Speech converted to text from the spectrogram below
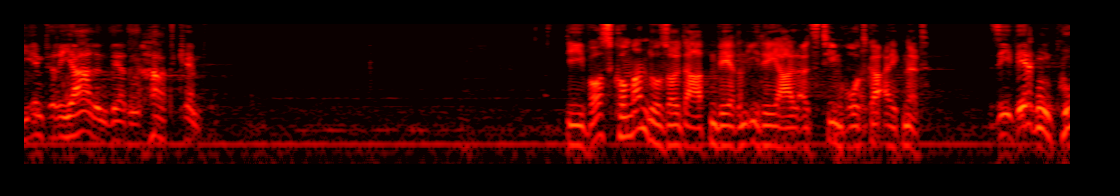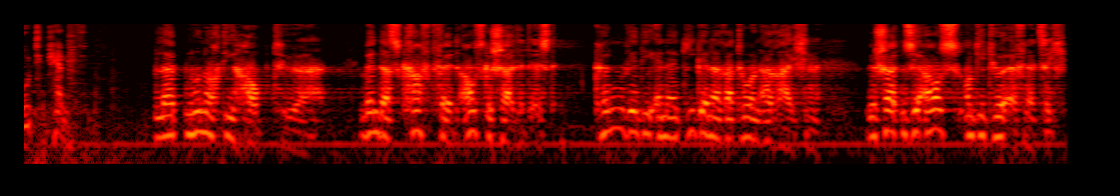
Die Imperialen werden hart kämpfen. Die Voss-Kommandosoldaten wären ideal als Team Rot geeignet. Sie werden gut kämpfen. Bleibt nur noch die Haupttür. Wenn das Kraftfeld ausgeschaltet ist, können wir die Energiegeneratoren erreichen. Wir schalten sie aus und die Tür öffnet sich.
